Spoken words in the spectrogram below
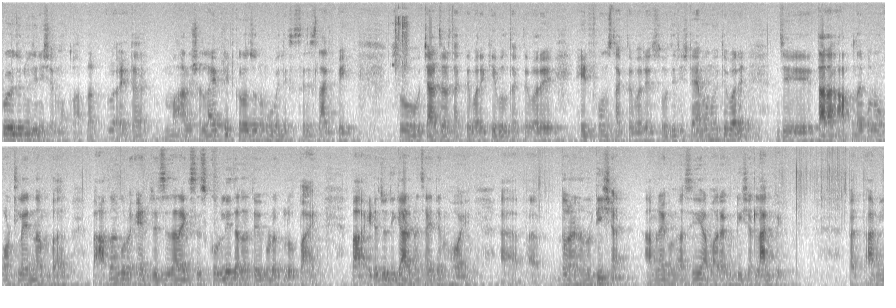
প্রয়োজনীয় জিনিসের মতো। আপনার, এটা মানুষের লাইফ লিড করার জন্য মোবাইল অ্যাক্সেসরিজ লাগবেই। সো চার্জার থাকতে পারে কেবল থাকতে পারে হেডফোনস থাকতে পারে। সো জিনিসটা এমন হইতে পারে যে তারা আপনার কোনো হটলাইন নাম্বার বা আপনার কোনো অ্যাড্রেসে তারা অ্যাক্সেস করলেই তারা তাদের প্রোডাক্টগুলো পায়। বা এটা যদি গার্মেন্টস আইটেম হয় ধরেন হলো টি শার্ট আমরা এখন আছি, আমার এখন টি শার্ট লাগবে। বাট আমি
